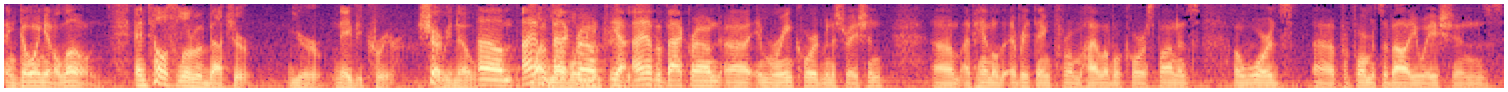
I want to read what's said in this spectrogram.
and going it alone. And tell us a little bit about your your Navy career. Sure. So we know. Um, I have a background. Yeah, I have a background uh, in Marine Corps administration. Um, I've handled everything from high level correspondence, awards, uh, performance evaluations,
